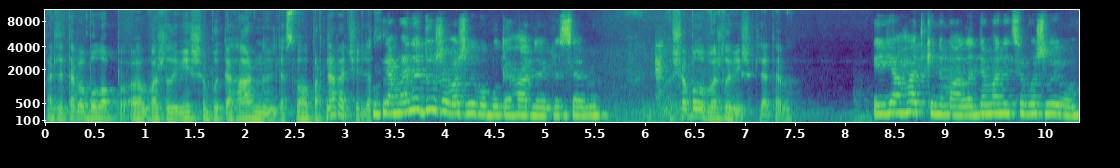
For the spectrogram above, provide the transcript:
А для тебе було б е, важливіше бути гарною для свого партнера чи для для мене дуже важливо бути гарною для себе. що було б важливіше для тебе? І я гадки не мала, для мене це важливо.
